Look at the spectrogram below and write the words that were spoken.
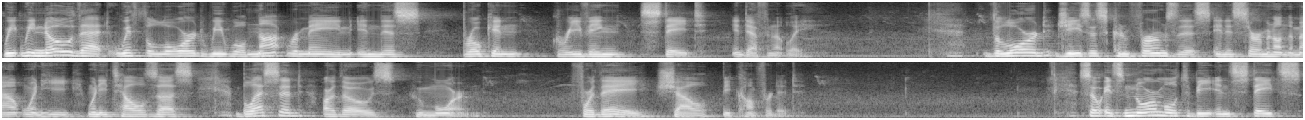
We, we know that with the Lord, we will not remain in this broken, grieving state indefinitely. The Lord Jesus confirms this in his Sermon on the Mount when he, when he tells us, Blessed are those who mourn, for they shall be comforted. So it's normal to be in states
